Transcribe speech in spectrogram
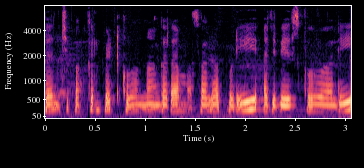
దంచి పక్కన పెట్టుకున్నాం కదా మసాలా పొడి అది వేసుకోవాలి.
